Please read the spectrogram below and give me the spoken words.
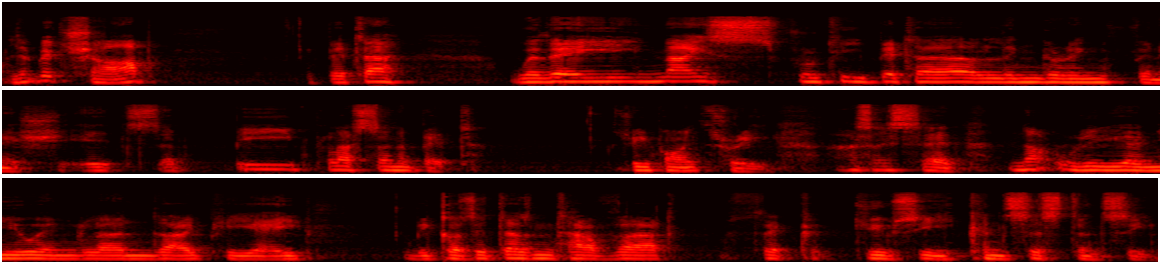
a little bit sharp, bitter, with a nice fruity, bitter, lingering finish. It's a B plus and a bit, 3.3. As I said, not really a New England IPA because it doesn't have that thick, juicy consistency.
